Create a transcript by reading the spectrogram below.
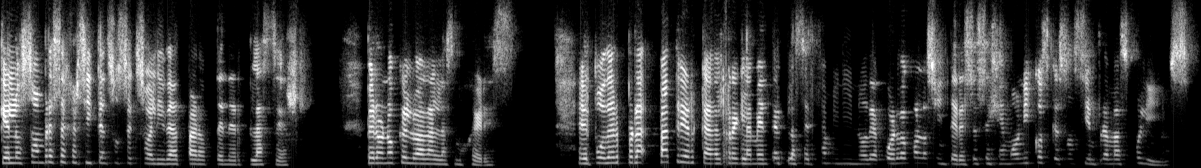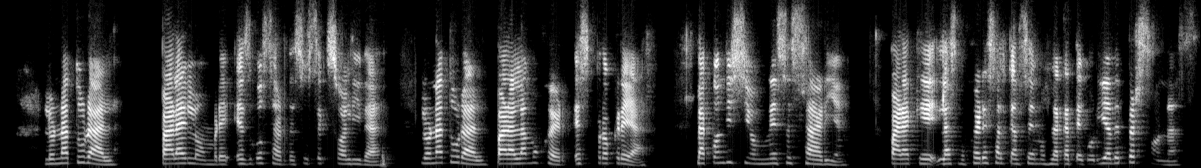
que los hombres ejerciten su sexualidad para obtener placer, pero no que lo hagan las mujeres. El poder patriarcal reglamenta el placer femenino de acuerdo con los intereses hegemónicos que son siempre masculinos. Lo natural para el hombre es gozar de su sexualidad. Lo natural para la mujer es procrear. La condición necesaria para que las mujeres alcancemos la categoría de personas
